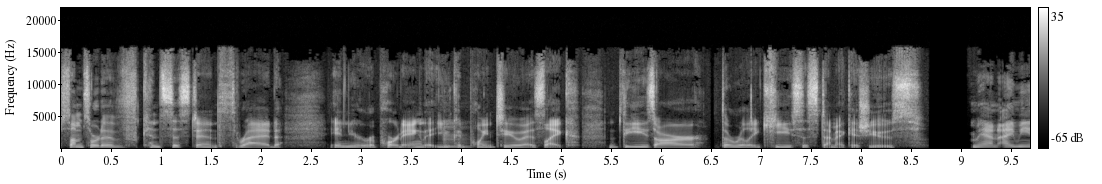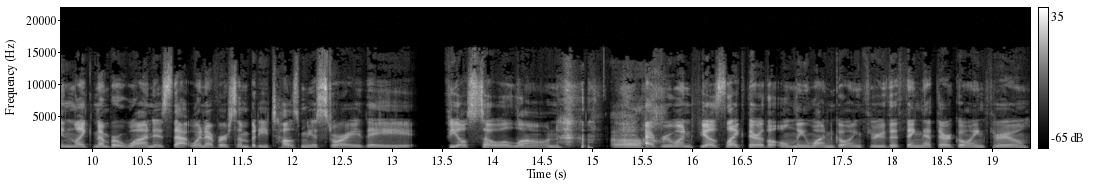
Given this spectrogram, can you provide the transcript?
some sort of consistent thread in your reporting that you could hmm. point to as like, these are the really key systemic issues. Man, I mean, like, number one is that whenever somebody tells me a story, they feel so alone. Everyone feels like they're the only one going through the thing that they're going through.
